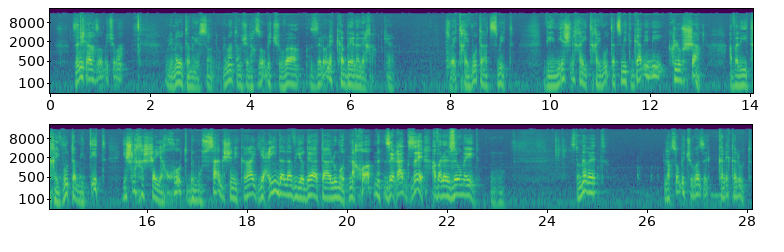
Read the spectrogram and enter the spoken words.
זה נקרא לחזור בתשובה. הוא לימד אותנו יסוד. הוא לימד אותנו שלחזור בתשובה זה לא לקבל עליך. כן. זו ההתחייבות העצמית. ואם יש לך התחייבות עצמית, גם אם היא קלושה, אבל היא התחייבות אמיתית, יש לך שייכות במושג שנקרא יעיד עליו יודע התעלומות. נכון, זה רק זה, אבל על זה הוא מעיד. זאת אומרת, לחזור בתשובה זה קלי קלות.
